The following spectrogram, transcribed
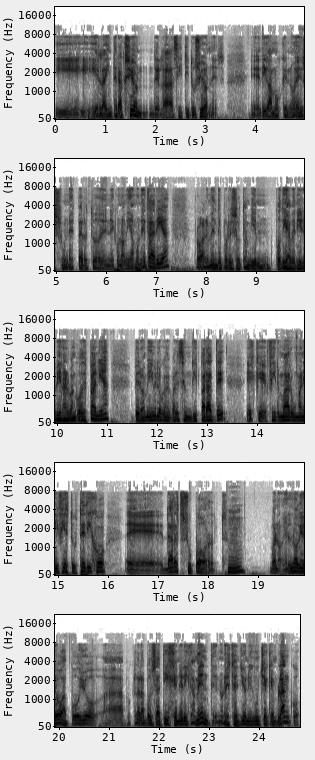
y, y en la interacción de las instituciones. Eh, digamos que no es un experto en economía monetaria, probablemente por eso también podía venir bien al Banco de España, pero a mí lo que me parece un disparate es que firmar un manifiesto, usted dijo eh, dar support, Mm. bueno, él no dio apoyo a Clara Ponsatí genéricamente, no le extendió ningún cheque en blanco.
